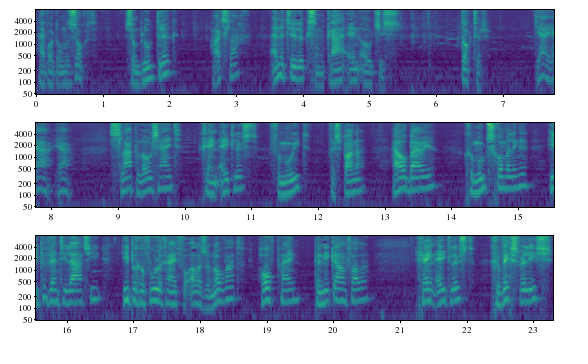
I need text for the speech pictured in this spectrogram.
Hij wordt onderzocht. Zijn bloeddruk, hartslag en natuurlijk zijn KNO'tjes. Dokter. Ja, ja, ja. Slapeloosheid, geen eetlust, vermoeid, gespannen, huilbuien, gemoedschommelingen, hyperventilatie, hypergevoeligheid voor alles en nog wat, hoofdpijn, paniekaanvallen, geen eetlust, gewichtsverlies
